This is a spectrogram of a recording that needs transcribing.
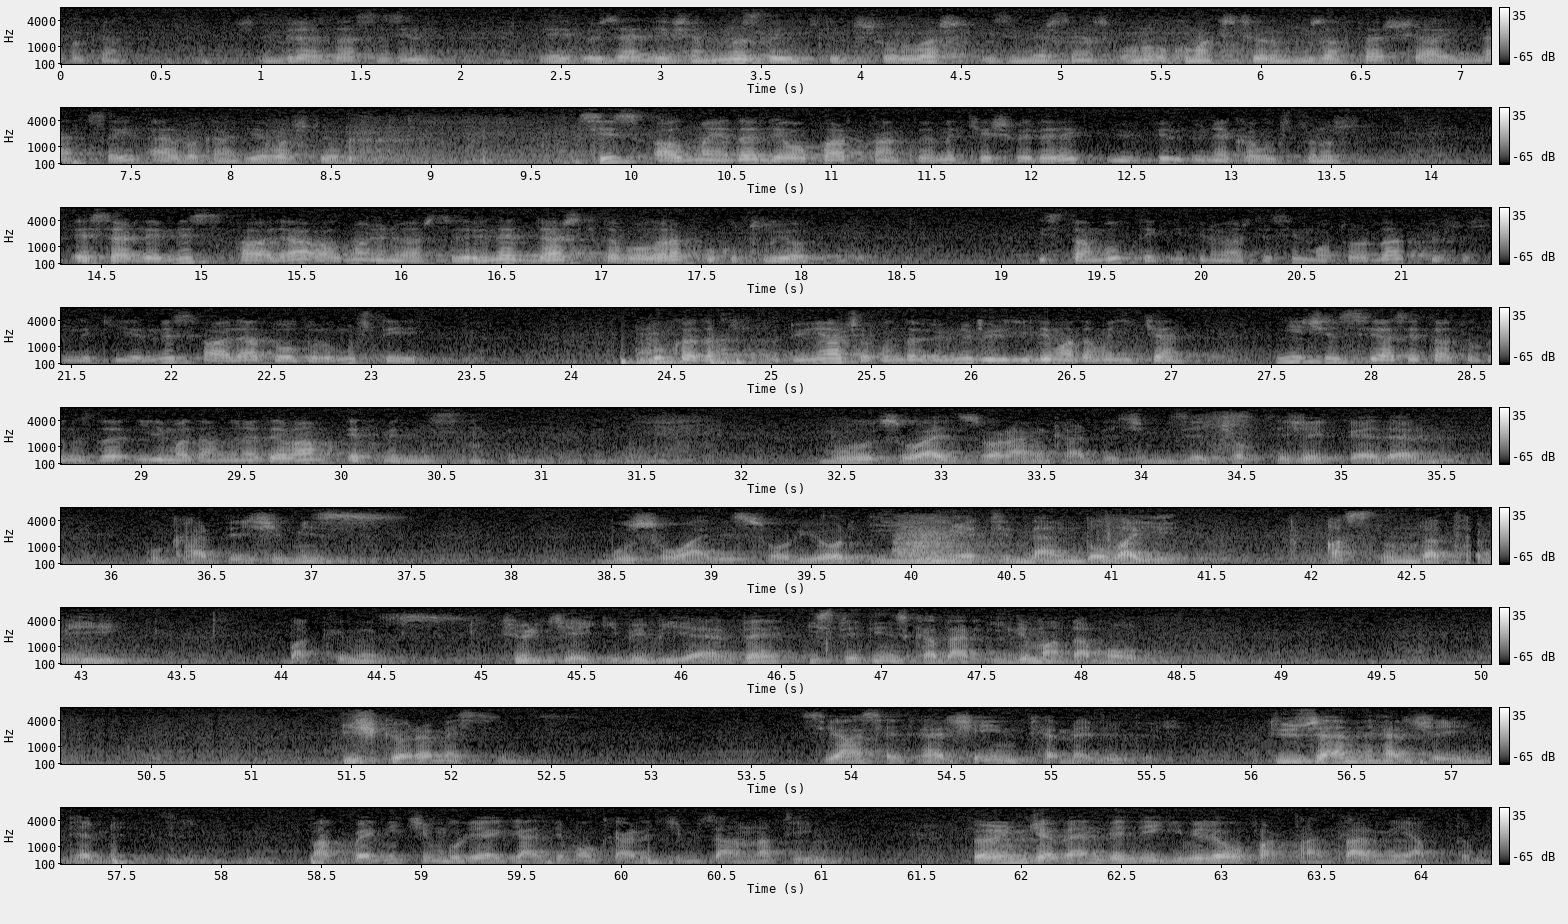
Erbakan, şimdi biraz daha sizin e, özel yaşamınızla ilgili bir soru var. İzin verirseniz onu okumak istiyorum. Muzaffer Şahin'den Sayın Erbakan'a diye başlıyorum. Siz Almanya'da Leopard tanklarını keşfederek büyük bir üne kavuştunuz. Eserleriniz hala Alman üniversitelerine ders kitabı olarak okutuluyor. İstanbul Teknik Üniversitesi Motorlar Kürsüsü'ndeki yeriniz hala doldurulmuş değil. Bu kadar dünya çapında ünlü bir ilim adamı iken niçin siyasete atıldınız da ilim adamlığına devam etmediniz? Bu sual soran kardeşimize çok teşekkür ederim. Bu kardeşimiz bu suali soruyor iyi niyetinden dolayı. Aslında tabii bakınız Türkiye gibi bir yerde istediğiniz kadar ilim adamı olun. İş göremezsiniz. Siyaset her şeyin temelidir. Düzen her şeyin temelidir. Bak ben niçin buraya geldim o kardeşimize anlatayım. Önce ben dediği gibi Leopard tanklarını yaptım.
